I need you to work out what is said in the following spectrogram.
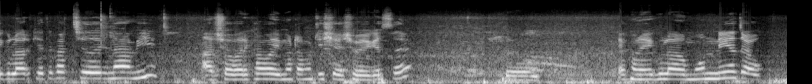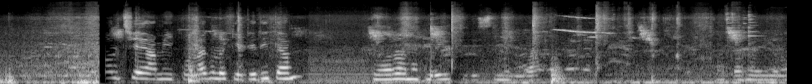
এগুলো আর খেতে পারছি না আমি। আর সবার খাওয়াই মোটামুটি শেষ হয়ে গেছে। তো এখন এগুলা মন নিয়ে যাও। বলছে আমি কলাগুলো কেটে দিতাম। ওরা নাকি বিসমিল্লাহ। হয়ে গেল।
